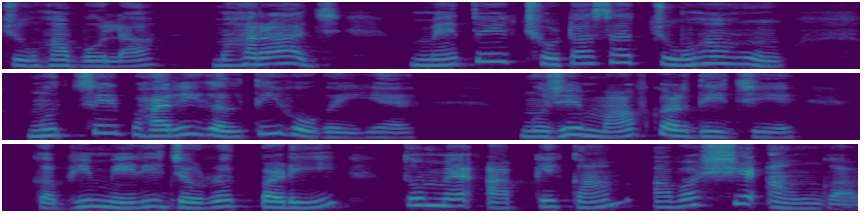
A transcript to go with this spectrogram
चूहा बोला, महाराज, मैं तो एक छोटा सा चूहा हूँ, मुझसे भारी गलती हो गई है। मुझे माफ़ कर दीजिए, कभी मेरी ज़रूरत पड़ी तो मैं आपके काम अवश्य आऊँगा।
